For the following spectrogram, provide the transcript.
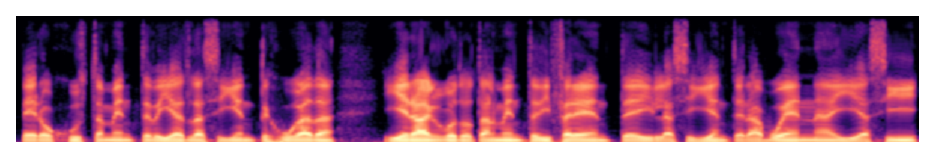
pero justamente veías la siguiente jugada y era algo totalmente diferente y la siguiente era buena y así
